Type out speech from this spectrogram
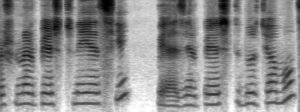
রসুনের পেস্ট নিয়েছি। পেঁয়াজের পেস্ট দু চামচ,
